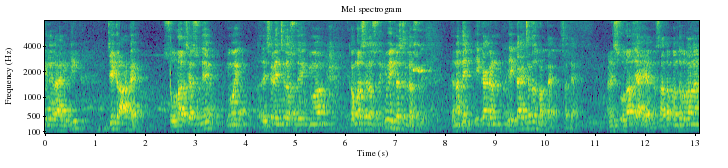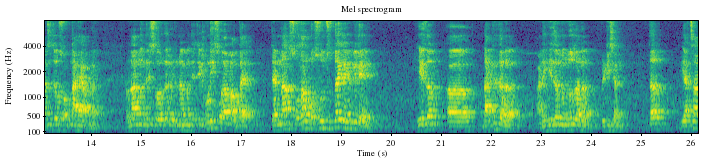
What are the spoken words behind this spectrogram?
केलेलं आहे की जे ग्राहक आहे सोलारचे असू दे किंवा रेसिडेन्शियल असू दे किंवा कमर्शियल असू दे किंवा इंडस्ट्रियल असू दे त्यांना ते एका गण एका ह्याच्यातच बघताय सध्या. आणि सोलार जे आहे जसं आता पंतप्रधानांचं जो स्वप्न आहे आपलं प्रधानमंत्री सौर योजनेमध्ये जे कोणी सोलार लावतायत त्यांना सोलार बसून सुद्धाही लाइट बिल आहे. हे जर दाखल झालं आणि हे जर मंजूर झालं पिटिशन तर याचा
